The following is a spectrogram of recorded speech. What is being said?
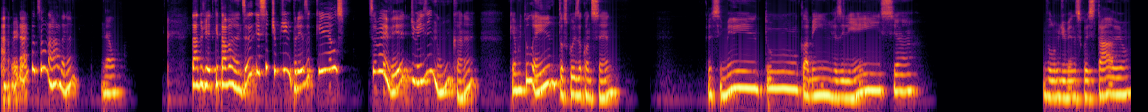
Ah, na verdade não aconteceu nada, né? Não. Tá do jeito que tava antes. Esse tipo de empresa que elas, você vai ver de vez em nunca, né? Que é muito lento as coisas acontecendo. Crescimento, Clabin resiliência. Volume de vendas ficou estável.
